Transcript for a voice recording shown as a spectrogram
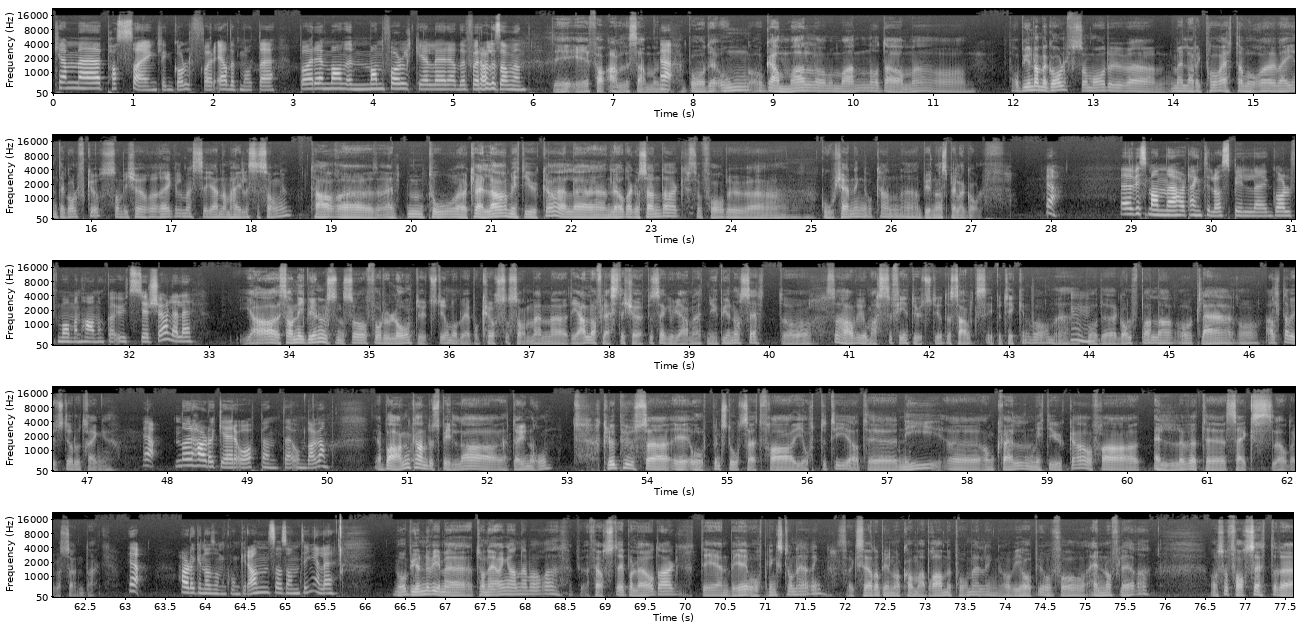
Hvem eh, passer egentlig golf for? Er det på en måte bare mann, mannfolk, eller er det for alle sammen? Det er for alle sammen. Ja. Både ung og gammel, og mann og dame. Og for å begynne med golf, så må du uh, melde deg på et av våre Veien til golfkurs, som vi kjører regelmessig gjennom hele sesongen. Tar uh, enten to kvelder midt i uka, eller en lørdag og søndag. Så får du godkjenning og kan begynne å spille golf. Eh, hvis man eh, har tenkt til å spille golf, må man ha noe utstyr sjøl, eller? Ja, sånn i begynnelsen så får du lånt utstyr når du er på kurs og sånn, men eh, de aller fleste kjøper seg jo gjerne et nybegynnersett. Og så har vi jo masse fint utstyr til salgs i butikken vår, med Mm. både golfballer og klær og alt av utstyr du trenger. Ja. Når har dere åpent eh, om dagene? Ja, banen kan du spille døgnet rundt. Klubbhuset er åpent stort sett fra i åttetida til ni eh, om kvelden midt i uka, og fra elleve til seks lørdag og søndag. Ja. Har dere noen sånn konkurranse og sånne ting, eller? Nå begynner vi med turneringene våre. Første er på lørdag. DNB åpningsturnering. Så jeg ser det begynner å komme bra med påmelding, og vi håper jo å få enda flere. Og så fortsetter det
